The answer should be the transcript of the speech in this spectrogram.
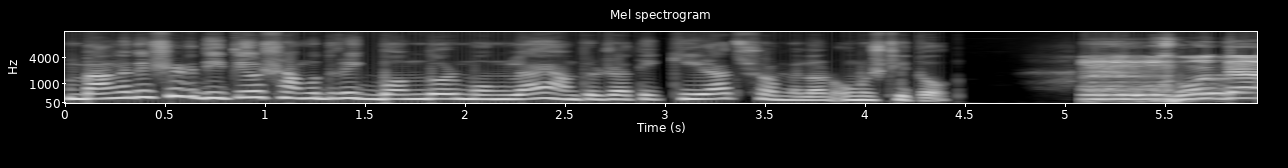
বাংলাদেশের দ্বিতীয় সামুদ্রিক বন্দর মোংলায় আন্তর্জাতিক কিরাত সম্মেলন অনুষ্ঠিত। खुदा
